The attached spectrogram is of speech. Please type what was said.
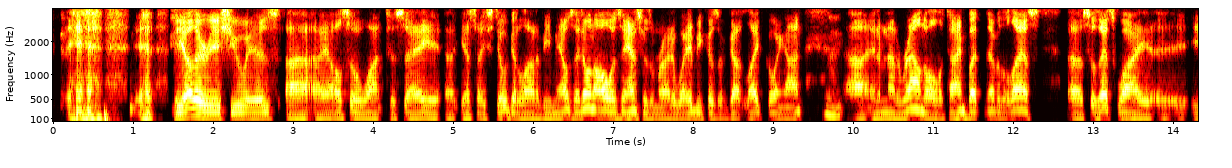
the other issue is uh, I also want to say, uh, yes, I still get a lot of emails. I don't always answer them right away because I've got life going on right. uh, and I'm not around all the time. But nevertheless, uh, so that's why, uh,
